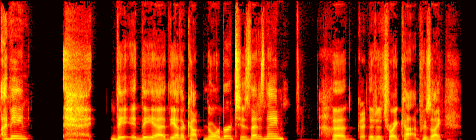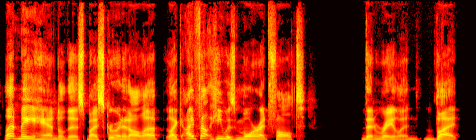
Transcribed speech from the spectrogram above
I mean, the the uh, the other cop Norbert is that his name? Uh, Good. the Detroit cop who's like, let me handle this by screwing it all up. Like I felt he was more at fault than Raylan, but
